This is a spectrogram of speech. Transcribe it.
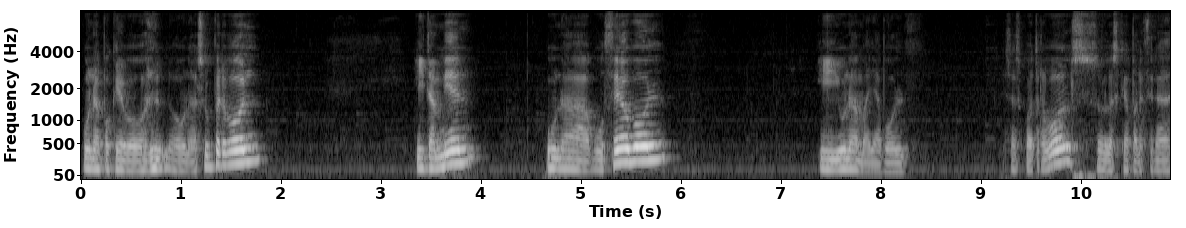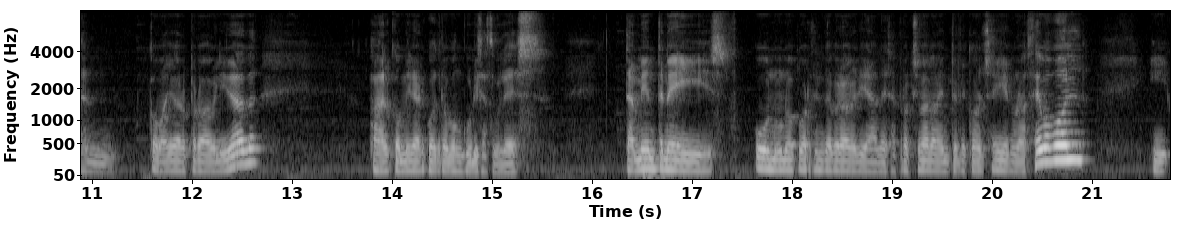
una Pokéball o una Super Bowl. Y también una Buceo Ball y una Maya Ball. Esas cuatro balls son las que aparecerán con mayor probabilidad al combinar cuatro bonguris azules. También tenéis un 1% de probabilidades aproximadamente de conseguir una Cebo Ball y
